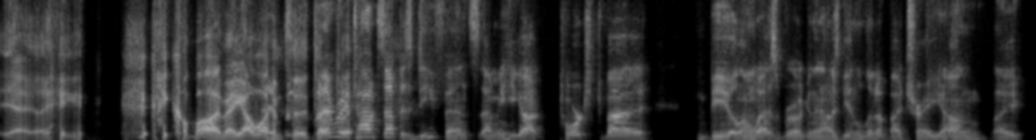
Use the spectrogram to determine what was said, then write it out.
Yeah, like, come on, man. Y'all want him to. To everybody talks up his defense. I mean, he got torched by Beal and Westbrook, and then now he's getting lit up by Trae Young. Like,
